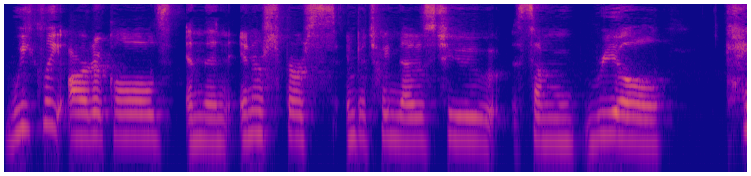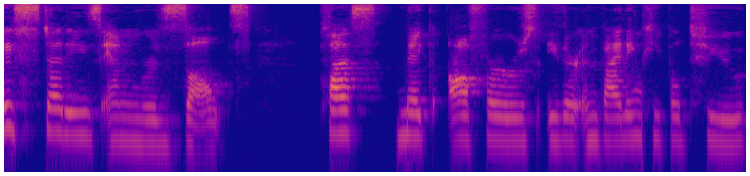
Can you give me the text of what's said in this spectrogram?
weekly articles and then intersperse in between those two some real case studies and results plus make offers either inviting people to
